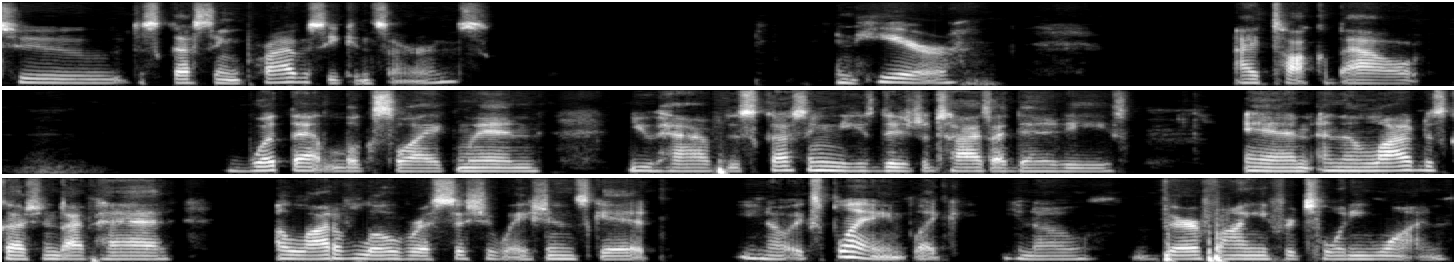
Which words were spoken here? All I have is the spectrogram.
to discussing privacy concerns. And here I talk about what that looks like when you have discussing these digitized identities. And, and a lot of discussions I've had, a lot of low risk situations get, you know, explained like you know, verifying if you're 21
